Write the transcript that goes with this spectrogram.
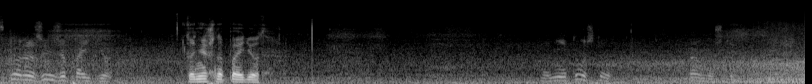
Скоро жизнь же пойдет. Конечно, пойдет. А не то, что камушки.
